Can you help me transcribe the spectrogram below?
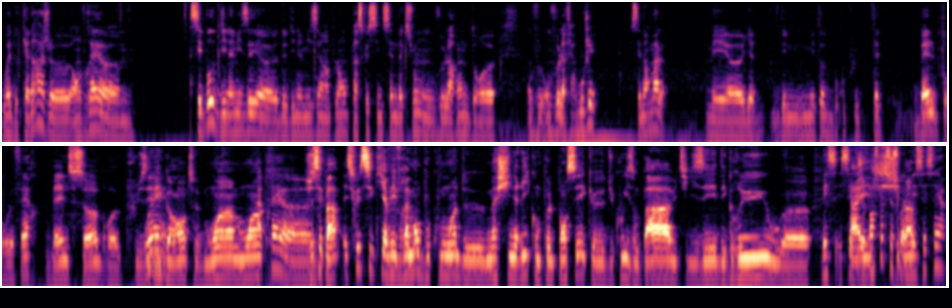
ouais, de cadrage. En vrai, c'est beau de dynamiser, de dynamiser un plan parce que c'est une scène d'action, on veut la rendre, on, veut, on veut la faire bouger. C'est normal. Mais euh, il y a des méthodes beaucoup plus peut-être belles pour le faire. Belle, sobre, plus Ouais. élégante, moins... moins... Après, euh, Je sais pas, est-ce que c'est qu'il y avait vraiment beaucoup moins de machinerie qu'on peut le penser et que du coup ils ont pas utilisé des grues ou... euh, Mais Ah, je pense pas que ce soit pas. nécessaire.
